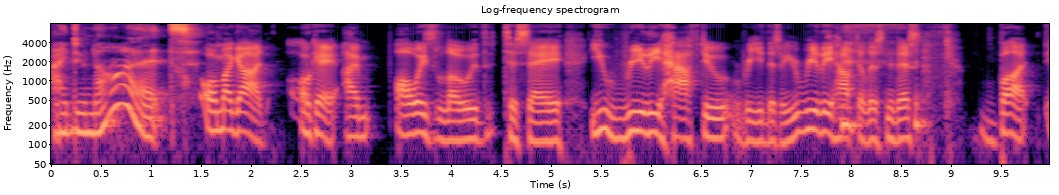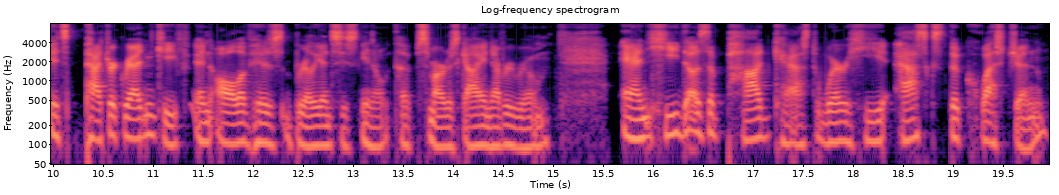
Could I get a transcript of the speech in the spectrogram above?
I do not. Oh my God. Okay. I'm always loath to say, you really have to read this or you really have to listen to this. but it's Patrick Radden Keefe and all of his brilliance. He's, you know, the smartest guy in every room. And he does a podcast where he asks the question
